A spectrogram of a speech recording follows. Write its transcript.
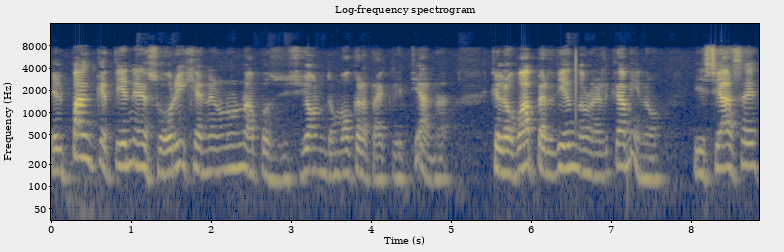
El PAN que tiene su origen en una posición demócrata cristiana, que lo va perdiendo en el camino y se hace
